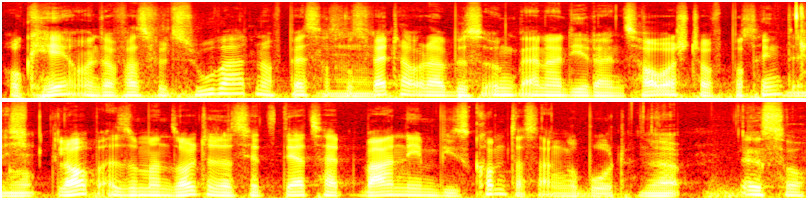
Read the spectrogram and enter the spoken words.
Okay, und auf was willst du warten? Auf besseres Ja. Wetter oder bis irgendeiner dir deinen Zauberstoff bringt? Ja. Ich glaube, also man sollte das jetzt derzeit wahrnehmen, wie es kommt, das Angebot. ja. Ist so,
